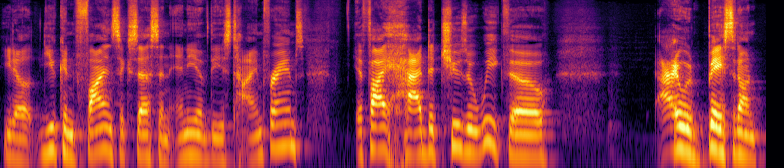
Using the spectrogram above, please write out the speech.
you know, you can find success in any of these time frames. If I had to choose a week though, I would base it on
